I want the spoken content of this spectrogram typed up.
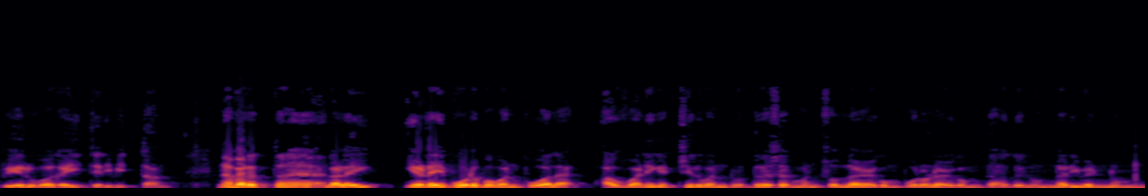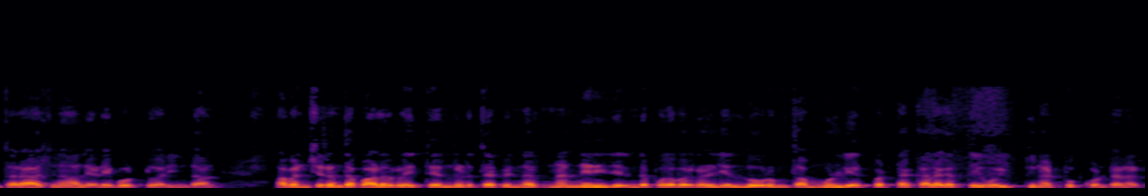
பேருவகை தெரிவித்தான். நவரத்னங்களை எடை போடுபவன் போல அவ்வணிகச் சிறுவன் ருத்ரசர்மன் சொல்லழகும் பொருளழகும் தனது நுண்ணறிவென்னும் தராசினால் எடை போட்டு அறிந்தான். அவன் சிறந்த பாடல்களை தேர்ந்தெடுத்த பின்னர் நன்னெறி தெரிந்த புலவர்கள் எல்லோரும் தம்முள் ஏற்பட்ட கலகத்தை ஒழித்து நட்பு கொண்டனர்.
